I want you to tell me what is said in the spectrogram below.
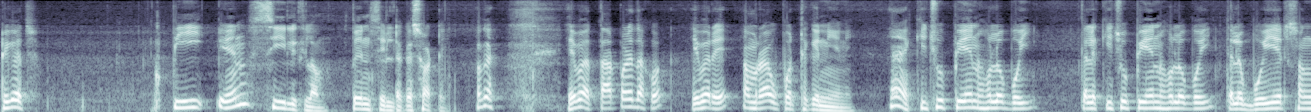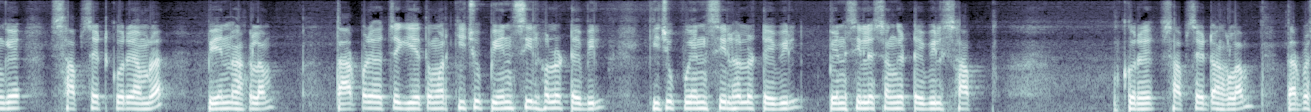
ঠিক আছে? পি এন সি লিখলাম পেন্সিলটাকে শর্টে ওকে এবার তারপরে দেখো এবারে আমরা উপর থেকে নিয়ে নিই। হ্যাঁ কিছু পেন হলো বই, তাহলে কিছু পেন হলো বই, তাহলে বইয়ের সঙ্গে সাবসেট করে আমরা পেন আঁকলাম। তারপরে হচ্ছে গিয়ে তোমার কিছু পেন্সিল হলো টেবিল, কিছু পেন্সিল হলো টেবিল, পেন্সিলের সঙ্গে টেবিল সাপ করে সাবসেট আঁকলাম। তারপরে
